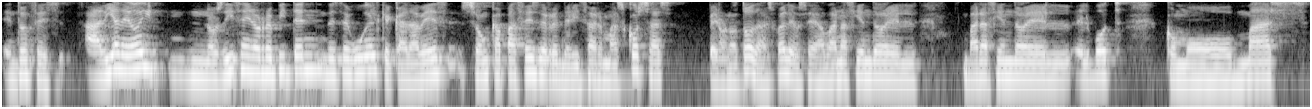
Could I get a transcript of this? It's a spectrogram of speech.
Entonces, a día de hoy nos dicen y nos repiten desde Google que cada vez son capaces de renderizar más cosas, pero no todas, ¿vale? O sea, van haciendo el, van haciendo el bot como más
